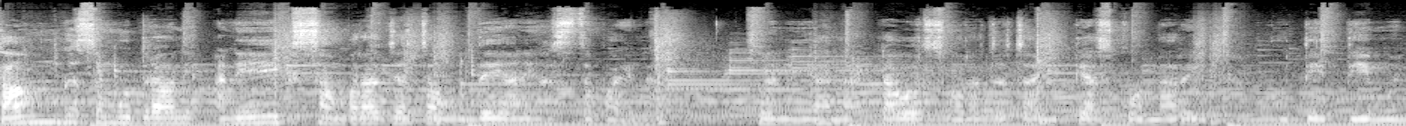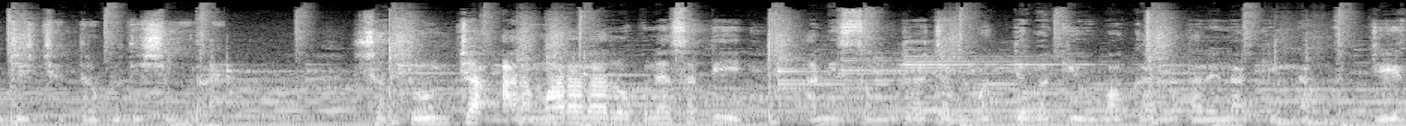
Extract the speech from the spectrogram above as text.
तांग समुद्राने अनेक साम्राज्याचा उदय आणि हस्त पाहिला. पण या लाटावर स्वराज्याचा इतिहास कोरणारे होते ते म्हणजे छत्रपती शिवराय. शत्रूंच्या आरमाराला रोखण्यासाठी आणि समुद्राच्या मध्यभागी उभा करण्यात आलेला किल्ला म्हणजेच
